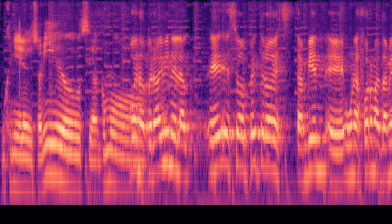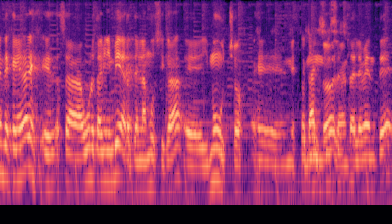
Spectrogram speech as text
un ingeniero de sonido? O sea, ¿cómo...? Bueno, pero ahí viene la, eh, eso, Petro, es también eh, una forma también de generar, es- es- o sea, uno también invierte en la música eh, y mucho eh, en este Total, mundo, sí, sí, lamentablemente.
